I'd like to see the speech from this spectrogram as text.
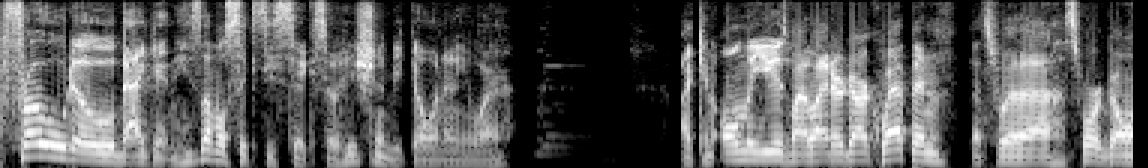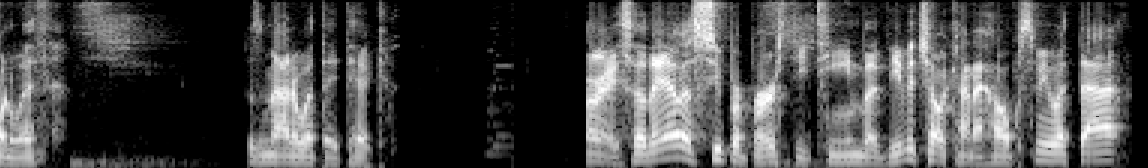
Frodo Baggin. He's level 66, so he shouldn't be going anywhere. I can only use my lighter dark weapon. That's what uh, that's what we're going with. Doesn't matter what they pick. All right, so they have a super bursty team, but Vivichel kind of helps me with that.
